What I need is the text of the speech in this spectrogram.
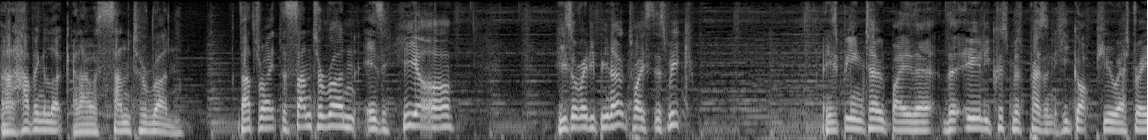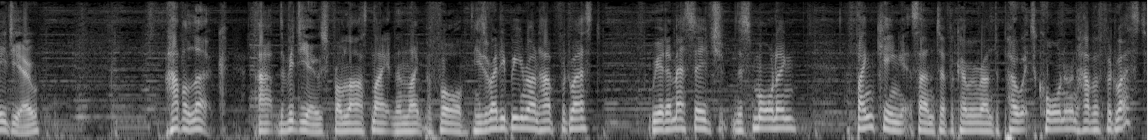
and having a look at our Santa Run. That's right, the Santa Run is here. He's already been out twice this week. He's being told by the, the early Christmas present he got Pure West Radio. Have a look at the videos from last night and the night before. He's already been around Haverfordwest. We had a message this morning thanking Santa for coming around to Poets Corner in Haverfordwest.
